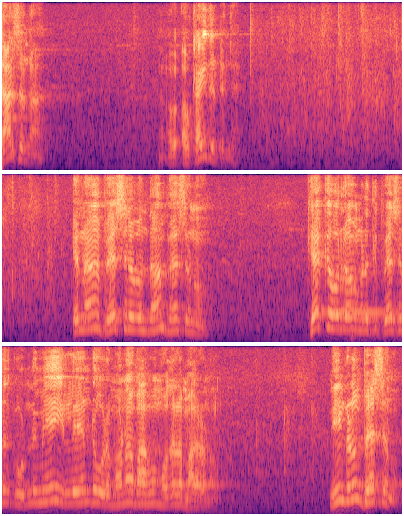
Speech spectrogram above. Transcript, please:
யார் சொன்னா? கை தட்டுங்க. என்ன பேசுறவன் தான் பேசணும். கேட்க வர்றவங்களுக்கு பேசுறதுக்கு ஒண்ணுமே இல்லைன்ற ஒரு மனோபாவம் முதல்ல மாறணும். நீங்களும் பேசணும்.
